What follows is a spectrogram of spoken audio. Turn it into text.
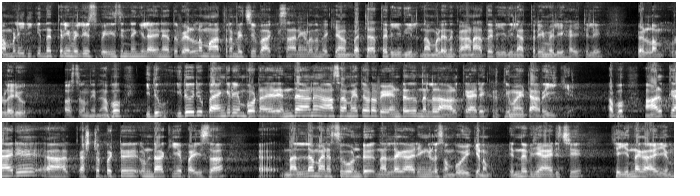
നമ്മളിരിക്കുന്ന ഇത്രയും വലിയ സ്പേസ് ഉണ്ടെങ്കിൽ അതിനകത്ത് വെള്ളം മാത്രം വെച്ച് ബാക്കി സാധനങ്ങളൊന്നും വെക്കാൻ പറ്റാത്ത രീതിയിൽ നമ്മളൊന്നും കാണാത്ത രീതിയിൽ അത്രയും വലിയ ഹൈറ്റിൽ വെള്ളം ഉള്ളൊരു അവസ്ഥ വന്നിരുന്നു. അപ്പോൾ ഇത് ഇതൊരു ഭയങ്കര ഇമ്പോർട്ടന്റ് അതായത് എന്താണ് ആ സമയത്ത് അവിടെ വേണ്ടത് എന്നുള്ളത് ആൾക്കാരെ കൃത്യമായിട്ട് അറിയിക്കുക. അപ്പോൾ ആൾക്കാർ കഷ്ടപ്പെട്ട് ഉണ്ടാക്കിയ പൈസ നല്ല മനസ്സുകൊണ്ട് നല്ല കാര്യങ്ങൾ സംഭവിക്കണം എന്ന് വിചാരിച്ച് ചെയ്യുന്ന കാര്യം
